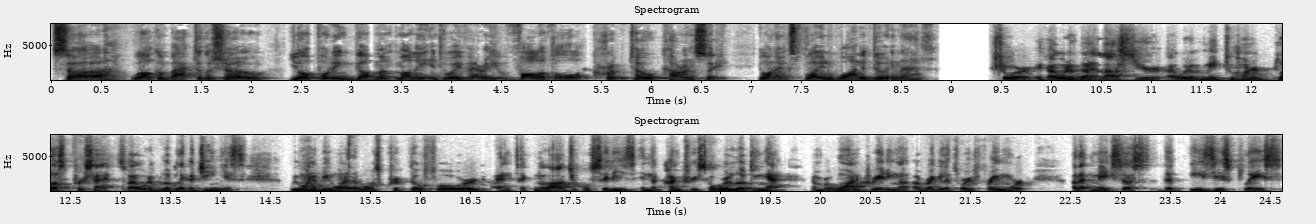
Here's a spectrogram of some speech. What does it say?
Sir, welcome back to the show. You're putting government money into a very volatile cryptocurrency. You want to explain why you're doing that? Sure. If I would have done it last year, I would have made 200 plus percent. So I would have looked like a genius. We want to be one of the most crypto forward and technological cities in the country. So we're looking at number one, creating a, a regulatory framework that makes us the easiest place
